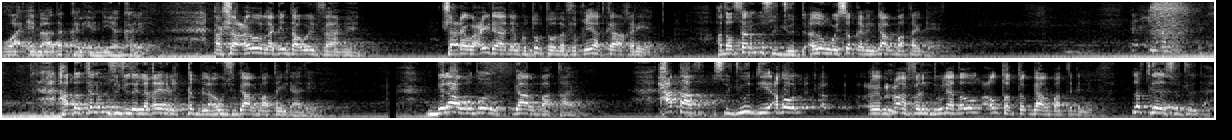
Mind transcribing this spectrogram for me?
waa cibaado kale iyo niyo kale ashaacirudu laakiin intaa way fahmeen shacre waxay yidhahdeen kutubtooda fiqiyaad ka akhriya haddaad sanam u sujuuddo adoon weyse qabin gaal baa tay dheh haddaad tan u sujuuday liayr اqibla aws gaal baata yidhaahdeen bilaa wuduin gaal baa tahay. Adoo mxua ah, faranduuli haddaad u tagto gaal baata dhini laftigeeda sujuud ah.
